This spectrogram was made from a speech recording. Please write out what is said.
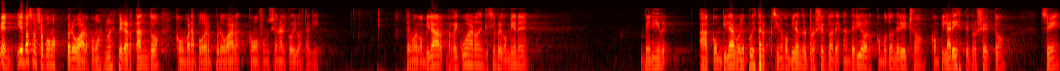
Bien, y de paso ya podemos probar, podemos no esperar tanto como para poder probar cómo funciona el código hasta aquí. Tenemos que compilar. Recuerden que siempre conviene venir a compilar, porque les puede estar, si no compilando el proyecto anterior, con botón derecho, compilar este proyecto, ¿sí?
